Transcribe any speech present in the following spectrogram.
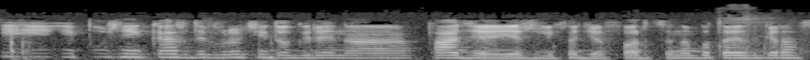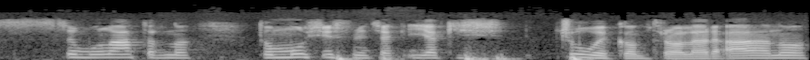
i, i później każdy wróci do gry na padzie, jeżeli chodzi o Force, no bo to jest gra symulator, no to musisz mieć jak, jakiś czuły kontroler, a no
